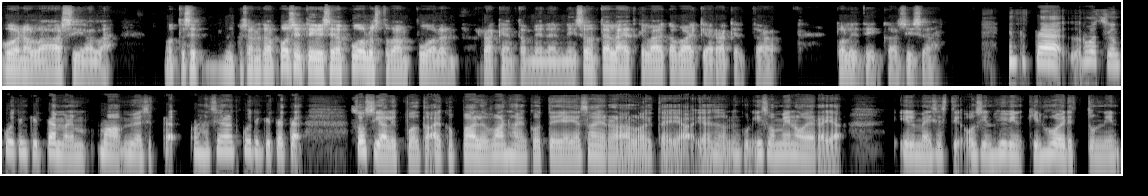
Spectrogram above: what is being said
huonolla asialla. Mutta se, niin kuin sanotaan, positiivisen ja puolustavan puolen rakentaminen, niin se on tällä hetkellä aika vaikea rakentaa politiikkaan sisään. Entä tämä Ruotsi on kuitenkin tämmöinen maa myös, että onhan siellä nyt kuitenkin tätä sosiaalipuolta aika paljon, vanhainkoteja ja sairaaloita ja, ja se on niin kuin iso menoerä ja ilmeisesti osin hyvinkin hoidettu, niin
